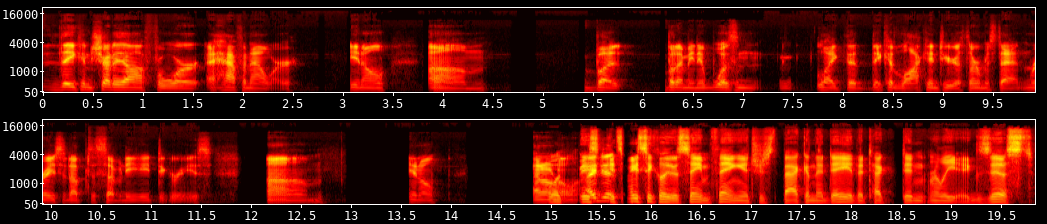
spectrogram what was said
they can shut it off for a half an hour, you know. Um but but I mean it wasn't like that they could lock into your thermostat and raise it up to 78 degrees. Um you know. I don't Well, know. it's, I just it's basically the same thing. It's just back in the day, the tech didn't really exist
